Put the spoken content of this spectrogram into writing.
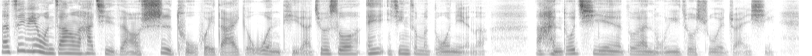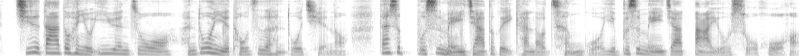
那这篇文章呢，他其实要试图回答一个问题了，就是说，哎，已经这么多年了，那很多企业都在努力做数位转型。其实大家都很有意愿做，很多人也投资了很多钱哦。但是不是每一家都可以看到成果，也不是每一家大有所获哈。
